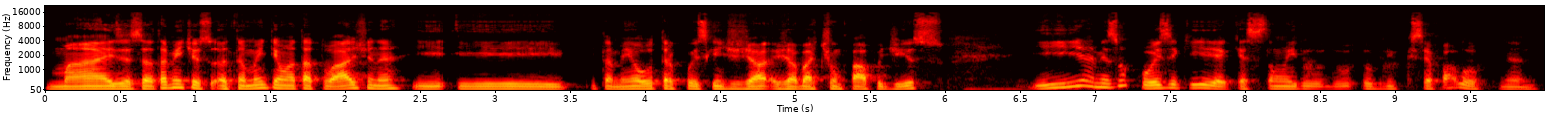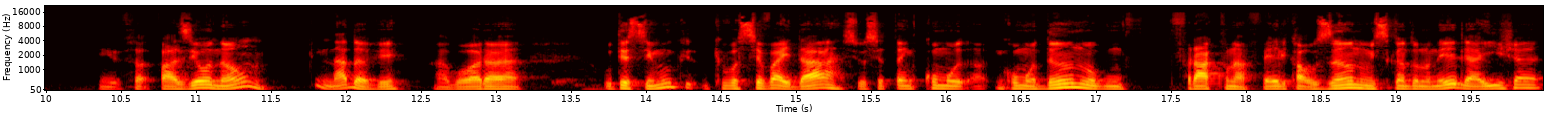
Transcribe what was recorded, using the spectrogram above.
Mas exatamente isso. Eu também tenho uma tatuagem, né? E, e, e também é outra coisa que a gente já, já bateu um papo disso. E a mesma coisa que a questão aí do, do, do brinco que você falou, né? Fazer ou não, tem nada a ver. Agora, o testemunho que você vai dar, se você está incomodando algum fraco na fé, causando um escândalo nele, aí já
